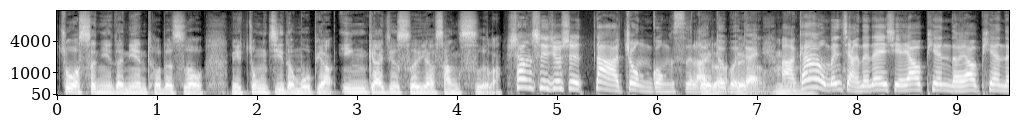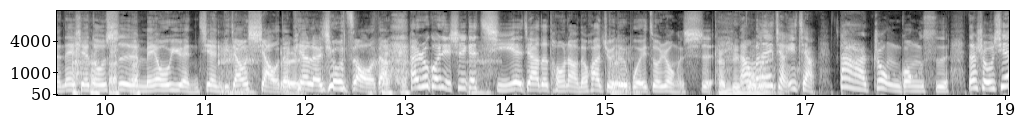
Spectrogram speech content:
做生意的念头的时候，你终极的目标应该就是要上市了。上市就是大众公司了，对了不对？对嗯啊，刚才我们讲的那些要骗的、要骗的那些，都是没有远见、比较小的，骗了就走的。那如果你是一个企业家的头脑的话，绝对对不会做这种事。肯定那我们来讲一讲大众公司。那首先，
